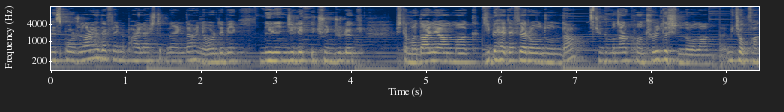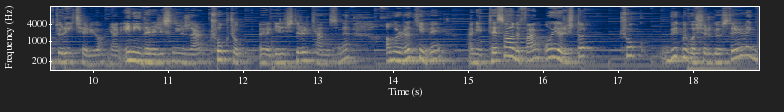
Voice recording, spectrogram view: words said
Ve sporcular hedeflerini paylaştıklarında hani orada bir birincilik, üçüncülük, işte madalya almak gibi hedefler olduğunda çünkü bunlar kontrolü dışında olan birçok faktörü içeriyor. Yani en iyi derecesini yüzer, çok çok e, geliştirir kendisini. Ama rakibi hani tesadüfen o yarışta çok büyük bir başarı gösterir ve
